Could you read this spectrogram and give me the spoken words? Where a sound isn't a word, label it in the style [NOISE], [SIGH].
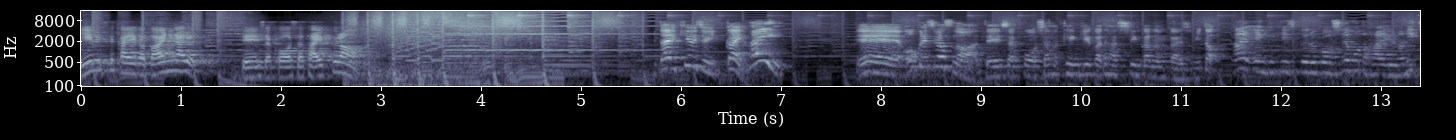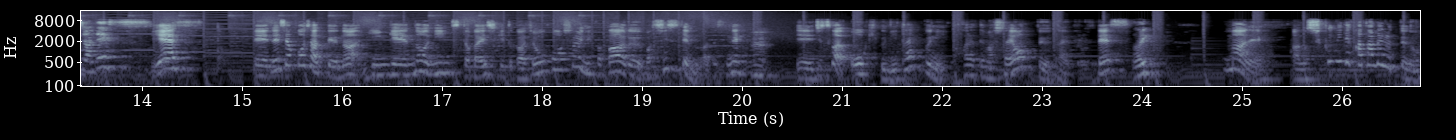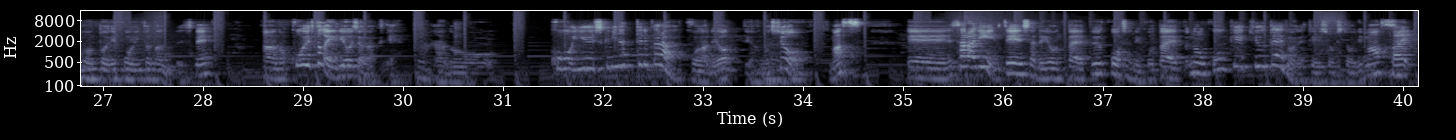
見える世界が倍になる電車交差タイプ論第91回、はい。えー、お送りしますのは電車交差研究家で発信家の向井澄とはい、演劇スクール講師で元俳優のりっちゃんです。イエスえー、電車交差っていうのは人間の認知とか意識とか情報処理に関わる、まあ、システムがですね、うんえー実は大きく2タイプに分かれてましたよというタイプ論です。はい。まあね、あの仕組みで語れるっていうのが本当にポイントなんですね。あのこういう人がいるようじゃなくて、うんあのこういう仕組みになってるからこうなるよっていう話をします。えーさらに前者で4タイプ、後者で5タイプの合計9タイプまで提唱しております。はい。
